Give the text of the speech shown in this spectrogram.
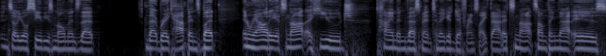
And so you'll see these moments that that break happens but in reality it's not a huge time investment to make a difference like that it's not something that is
